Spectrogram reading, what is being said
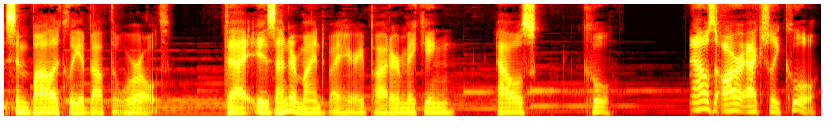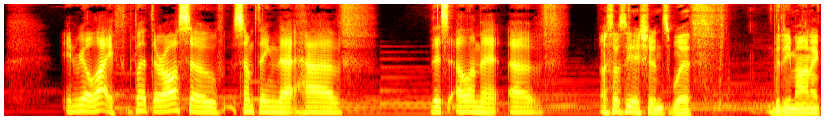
symbolically about the world that is undermined by Harry Potter, making owls cool. Owls are actually cool in real life, but they're also something that have this element of Associations with the demonic.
